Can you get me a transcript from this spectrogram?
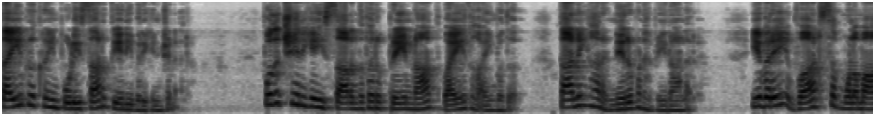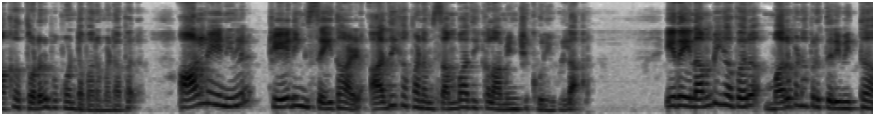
சைபர் கிரைம் போலீசார் தேடி வருகின்றனர். புதுச்சேரியை சார்ந்தவர் பிரேம்நாத் வயது ஐம்பது. தனியார் நிறுவன மேலாளர். இவரை வாட்ஸ்அப் மூலமாக தொடர்பு கொண்ட வரும் நபர் ஆன்லைனில் ட்ரேடிங் செய்தால் அதிக பணம் சம்பாதிக்கலாம் என்று கூறியுள்ளார். இதை நம்பி அவர் மர்ம நபர் தெரிவித்த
